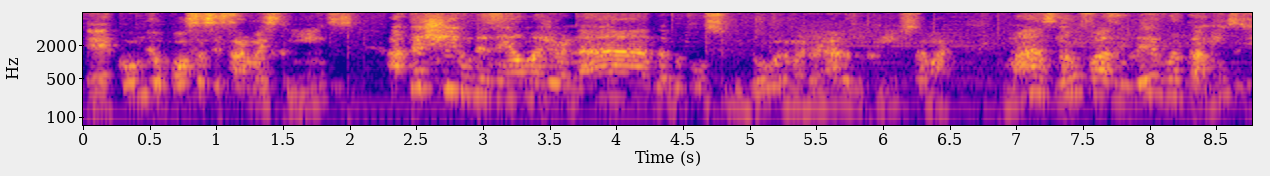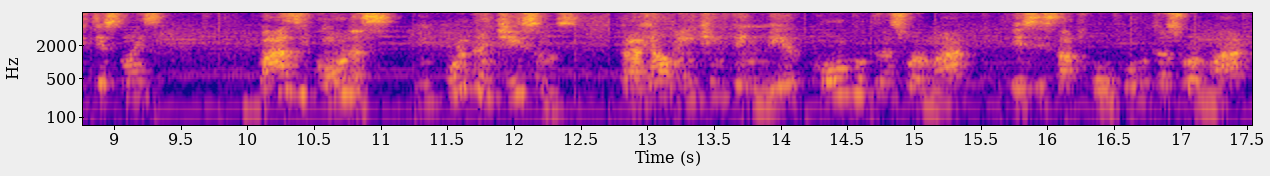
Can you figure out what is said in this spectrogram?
é, como que eu posso acessar mais clientes, até chegam a desenhar uma jornada do consumidor, uma jornada do cliente, tá, Mário? Mas não fazem levantamentos de questões basiconas, importantíssimas, para realmente entender como transformar esse status quo, como transformar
